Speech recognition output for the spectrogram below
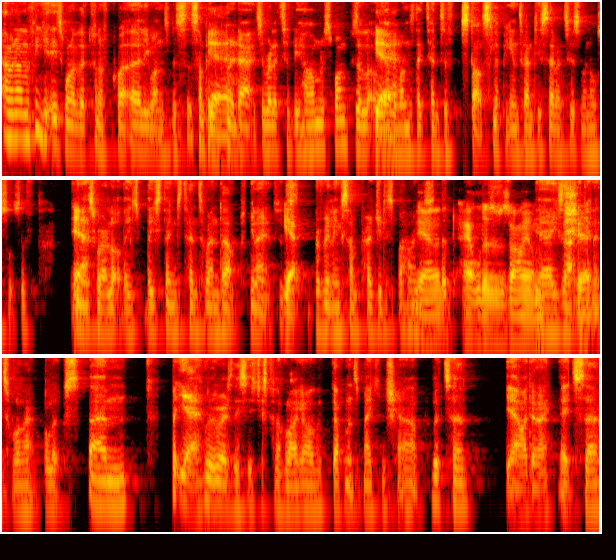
I mean, I think it is one of the kind of quite early ones. But some people Yeah. pointed out it's a relatively harmless one because a lot of the other ones they tend to start slipping into anti-Semitism and all sorts of. You Yeah. know, that's where a lot of these these things tend to end up. You know, Yeah. revealing some prejudice behind. Yeah, the elders of Zion. Yeah, exactly. shit. Getting into all that bollocks. Um, but yeah, whereas this is just kind of like, oh, the government's making shit up. But um, yeah, I don't know. It's. Uh,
